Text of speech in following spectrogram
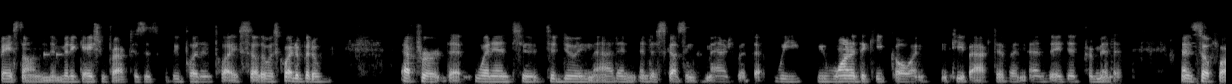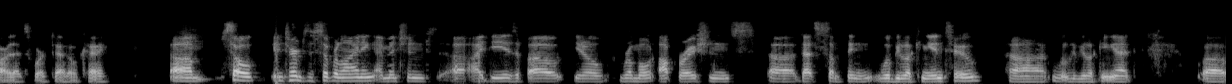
based on the mitigation practices that we put in place. So there was quite a bit of effort that went into to doing that and, and discussing with management that we we wanted to keep going and keep active, and, and they did permit it. And so far, that's worked out okay. Um, so in terms of silver lining, I mentioned uh, ideas about you know remote operations. Uh, that's something we'll be looking into. Uh, we'll be looking at uh,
